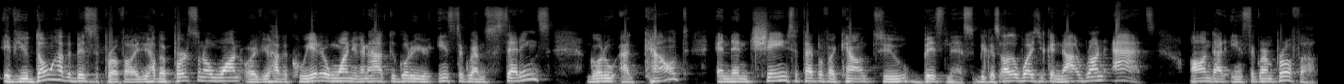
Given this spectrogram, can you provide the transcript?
if you don't have a business profile, if you have a personal one or if you have a creator one, you're going to have to go to your Instagram settings, go to account, and then change the type of account to business because otherwise you cannot run ads on that Instagram profile.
